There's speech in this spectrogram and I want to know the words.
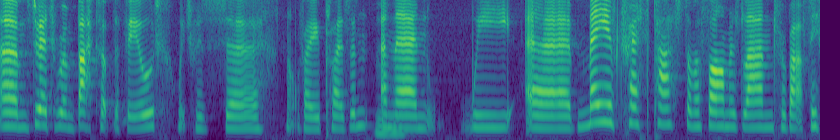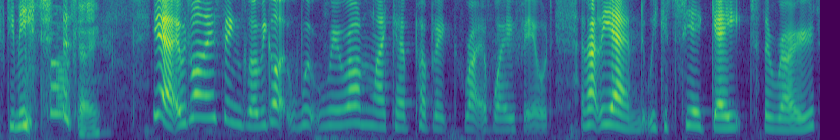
Um, so we had to run back up the field, which was uh, not very pleasant. And then we uh, may have trespassed on a farmer's land for about 50 metres. Okay. Yeah, it was one of those things where we got we were on like a public right of way field, and at the end we could see a gate to the road,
